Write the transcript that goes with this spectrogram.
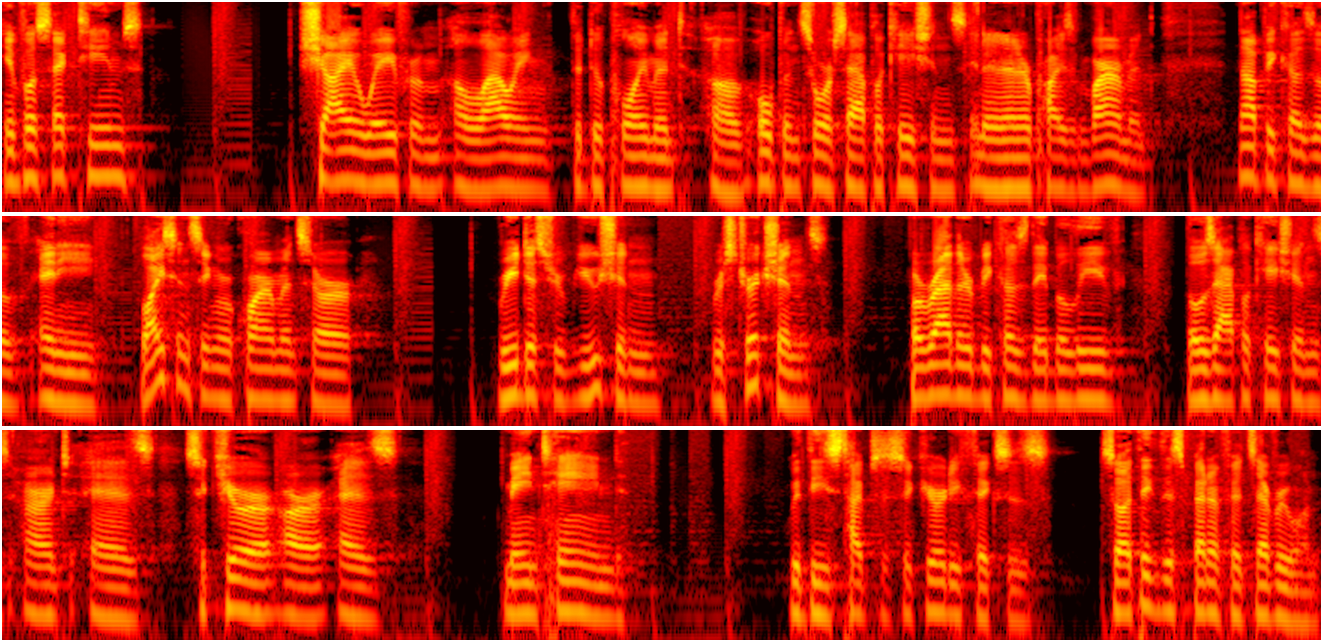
InfoSec teams, shy away from allowing the deployment of open source applications in an enterprise environment, not because of any licensing requirements or redistribution restrictions, but rather because they believe those applications aren't as secure or as maintained with these types of security fixes. So I think this benefits everyone.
